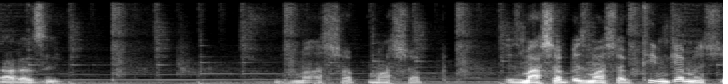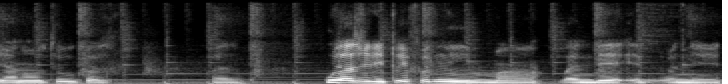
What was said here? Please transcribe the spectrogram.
That does it. Mash up, mash up. It's mash up, it's mash up team chemistry and all too, because well, who does really play for them uh, when they when they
